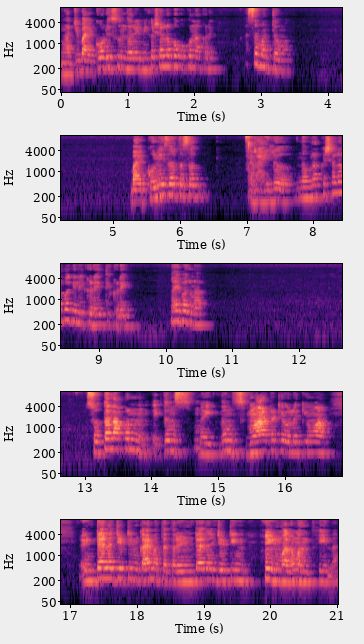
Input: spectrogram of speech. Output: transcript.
माझी बायको एवढी सुंदर आहे मी कशाला बघू कोणाकडे? असं म्हणतो मग. बायकोनी जर तसं राहिलं नवरा कशाला बघेल इकडे तिकडे? नाही बघणार. स्वतःला आपण एकदम एकदम स्मार्ट ठेवलं किंवा इंटेलिजेटिन काय म्हणतात तर इंटेलिजेटिन मला म्हणता येईल ना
